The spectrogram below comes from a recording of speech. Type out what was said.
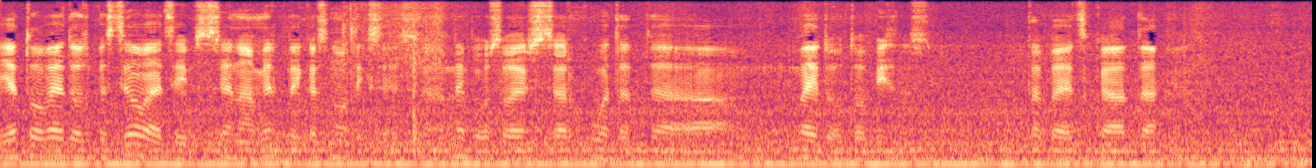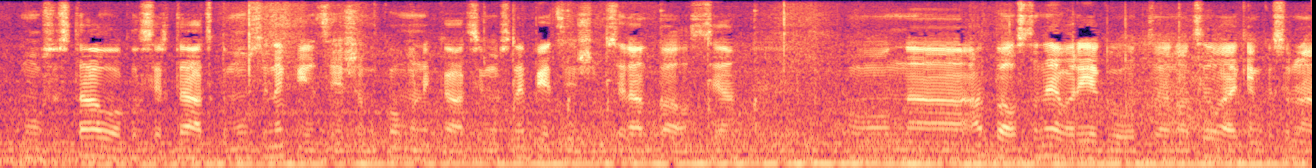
ja to veidos bez cilvēcības, vienā mirklī, kas notiksies, nebūs vairs ar ko tad uh, veidot to biznesu. Tāpēc, kad uh, mūsu stāvoklis ir tāds, ka mums ir nepieciešama komunikācija, mums nepieciešams ir atbalsts, ja? Un uh, atbalstu nevar iegūt no cilvēkiem, kas runā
